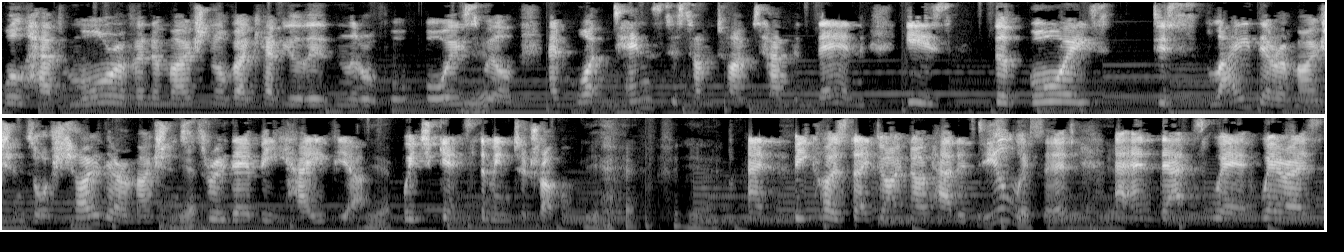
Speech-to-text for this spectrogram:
will have more of an emotional vocabulary than little boys Yeah. will. And what tends to sometimes happen then is the boys display their emotions or show their emotions Yeah. through their behavior, Yeah. which gets them into trouble Yeah, yeah, and because they don't know how to deal with it it, yeah, and that's where whereas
